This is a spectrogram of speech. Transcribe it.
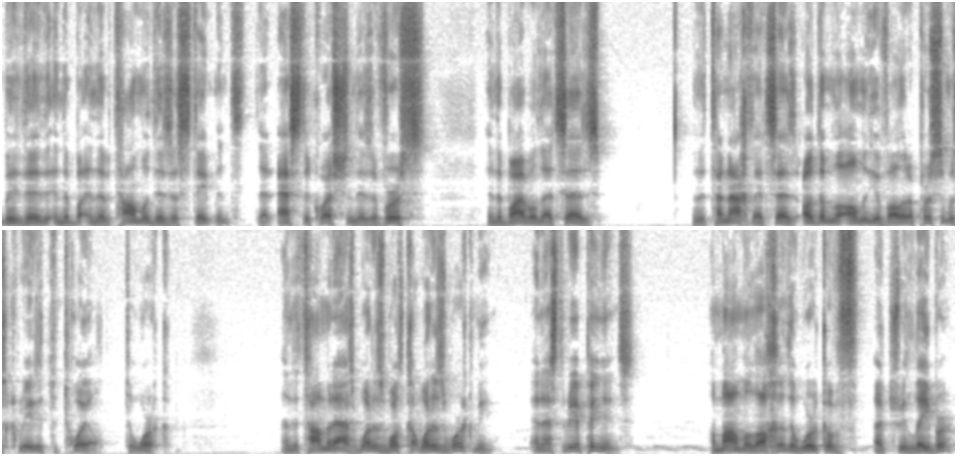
in the, in the Talmud, there's a statement that asks the question. There's a verse in the Bible that says, in the Tanakh, that says, Adam la'omer yavalar, a person was created to toil, to work. And the Talmud asks, what, is, what, what does work mean? And has three opinions. Amal malacha, the work of actually labor.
